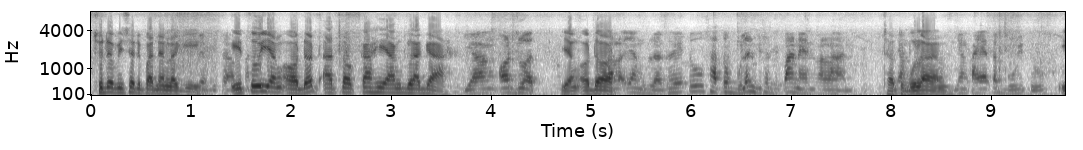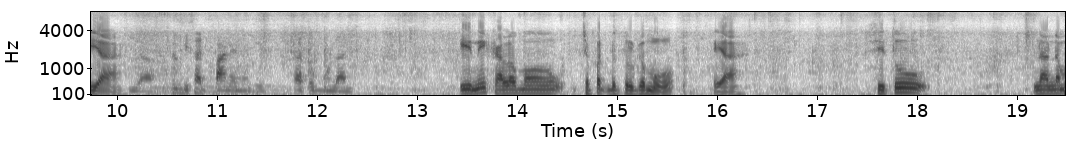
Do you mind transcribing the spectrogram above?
Sudah bisa dipanen lagi. Bisa Itu yang odot ataukah yang gelaga? yang odot Yang odot. kalau yang gelaga itu satu bulan bisa dipanen malahan Satu Yang- bulan. yang kayak tebu itu Iya. ya itu bisa dipanen itu satu bulan Ini kalau mau cepat betul gemuk, ya. Situ nanam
